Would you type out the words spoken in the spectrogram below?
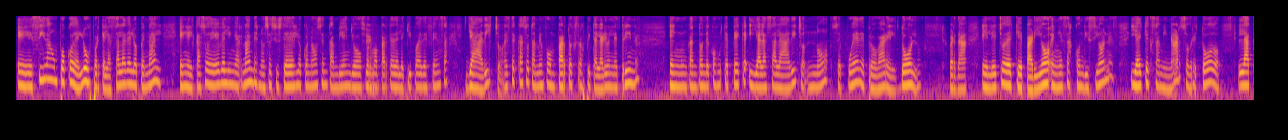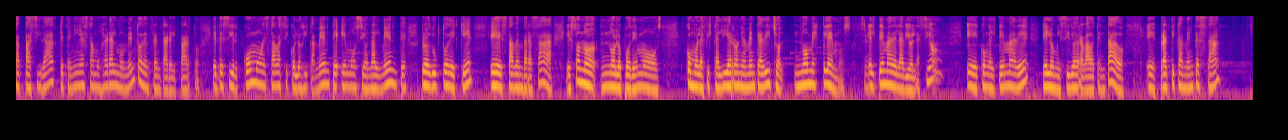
eh, sí da un poco de luz porque la sala de lo penal, en el caso de Evelyn Hernández, no sé si ustedes lo conocen también, yo formo parte del equipo de defensa, ya ha dicho, este caso también fue un parto extrahospitalario en letrina en un cantón de Cojutepeque y ya la sala ha dicho, no se puede probar el dolo. ¿Verdad? El hecho de que parió en esas condiciones y hay que examinar sobre todo la capacidad que tenía esta mujer al momento de enfrentar el parto, es decir, cómo estaba psicológicamente, emocionalmente, producto de que eh, estaba embarazada. Eso no, no lo podemos como la fiscalía erróneamente ha dicho, no mezclemos el tema de la violación eh, con el tema de el homicidio agravado atentado. Eh, prácticamente está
